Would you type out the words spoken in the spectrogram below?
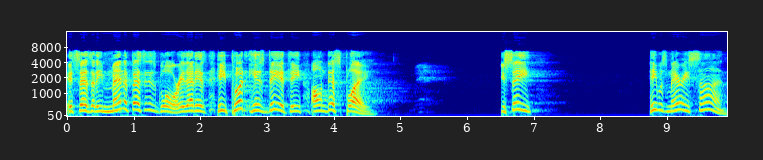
it says that he manifested his glory. That is, he put his deity on display. You see, he was Mary's son.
